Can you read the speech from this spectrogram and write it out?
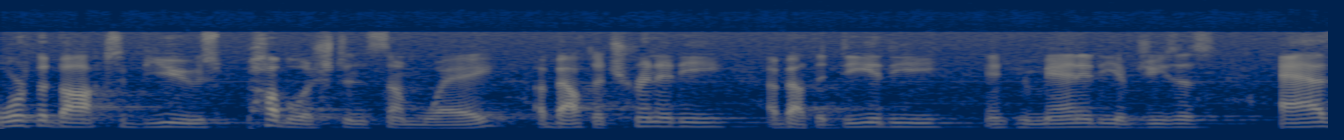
orthodox views published in some way about the Trinity, about the deity and humanity of Jesus as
